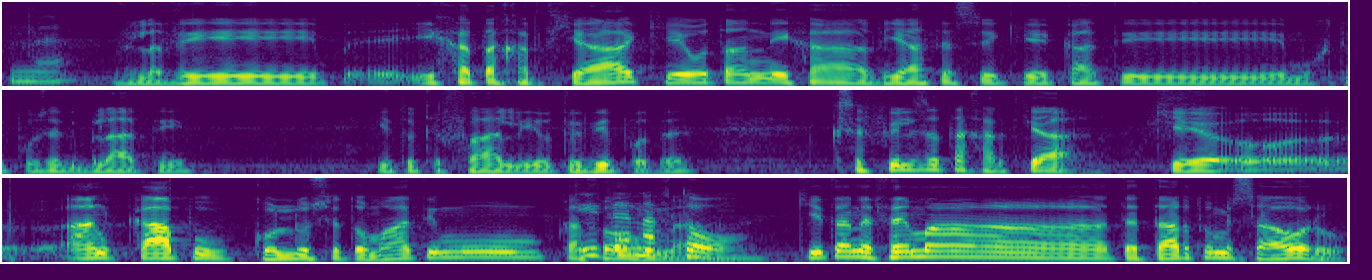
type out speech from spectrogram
Ναι. Δηλαδή, είχα τα χαρτιά και όταν είχα διάθεση και κάτι μου χτυπούσε την πλάτη ή το κεφάλι ή οτιδήποτε, ξεφύλιζα τα χαρτιά. Και αν κάπου κολούσε το μάτι μου, καθόμουν. Ήταν αυτό. Και ήταν θέμα τετάρτου μισάωρου.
